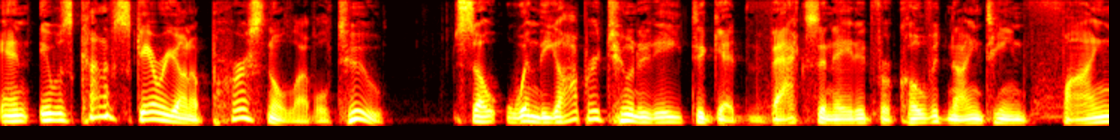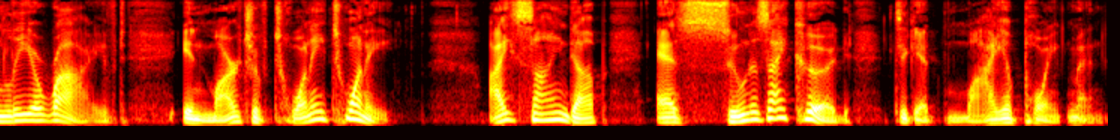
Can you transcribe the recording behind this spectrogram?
And it was kind of scary on a personal level, too. So, when the opportunity to get vaccinated for COVID 19 finally arrived in March of 2020, I signed up as soon as I could to get my appointment.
